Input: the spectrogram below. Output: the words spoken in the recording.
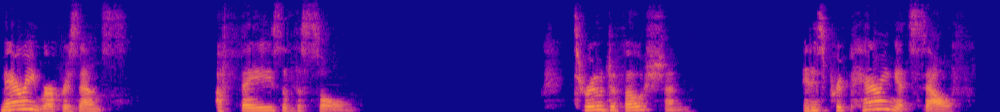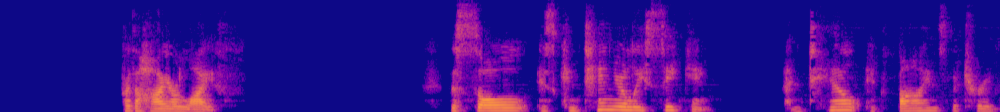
Mary represents a phase of the soul. Through devotion, it is preparing itself for the higher life. the soul is continually seeking until it finds the truth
